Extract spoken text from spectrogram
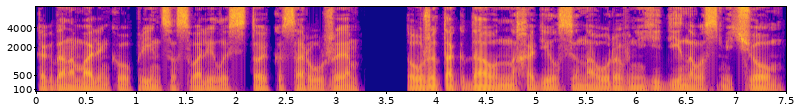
когда на маленького принца свалилась стойка с оружием, то уже тогда он находился на уровне единого с мечом,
